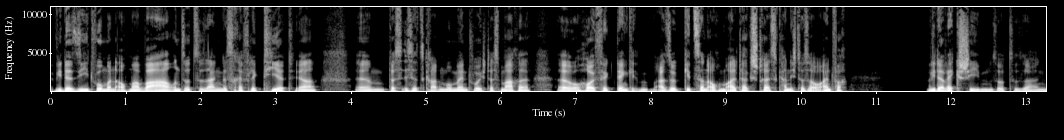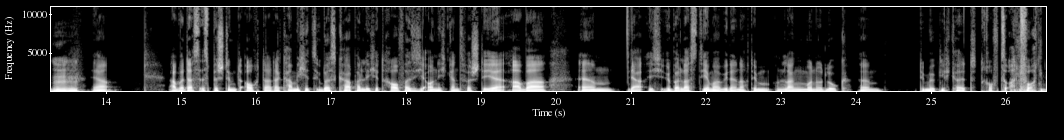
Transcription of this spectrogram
wieder sieht, wo man auch mal war und sozusagen das reflektiert, ja. Ähm, das ist jetzt gerade ein Moment, wo ich das mache. Äh, häufig denke, also geht's dann auch im Alltagsstress, kann ich das auch einfach wieder wegschieben, sozusagen. Mhm. Ja. Aber das ist bestimmt auch da. Da kam ich jetzt übers Körperliche drauf, was ich auch nicht ganz verstehe. Aber ähm, ja, ich überlasse dir mal wieder nach dem langen Monolog ähm, die Möglichkeit, drauf zu antworten.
